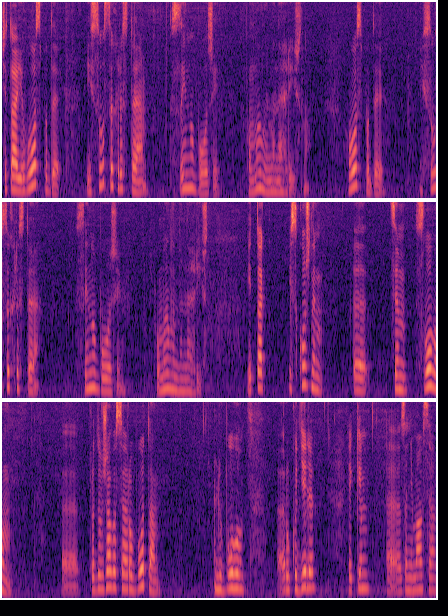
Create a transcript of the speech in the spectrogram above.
читаю Господи, Ісусе Христе, Сину Божий, помилуй мене грішно. Господи, Ісусе Христе, Сину Божий, помилуй мене грішно. І так і з кожним е, цим словом е, продовжалася робота любого рукоділля, яким е, займався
